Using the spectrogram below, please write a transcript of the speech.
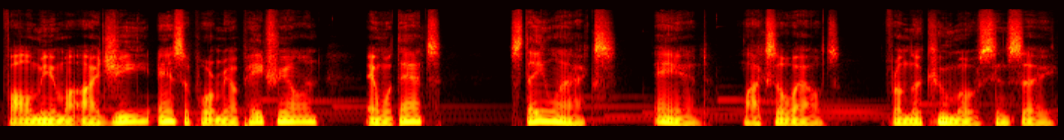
follow me on my IG and support me on Patreon. And with that, stay lax and Laxow out from the Kumo Sensei.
